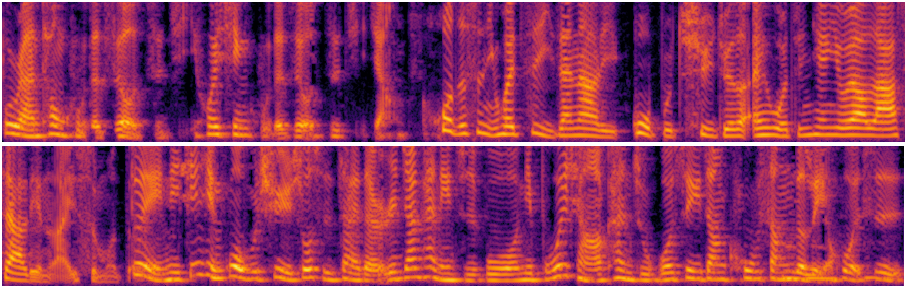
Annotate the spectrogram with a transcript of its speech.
不然痛苦的只有自己，会辛苦的只有自己，这样子，或者是你会自己在那里过不去，觉得哎，我今天又要拉下脸来什么的。对你心情过不去，说实在的，人家看你直播，你不会想要看主播是一张哭丧的脸，或者是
